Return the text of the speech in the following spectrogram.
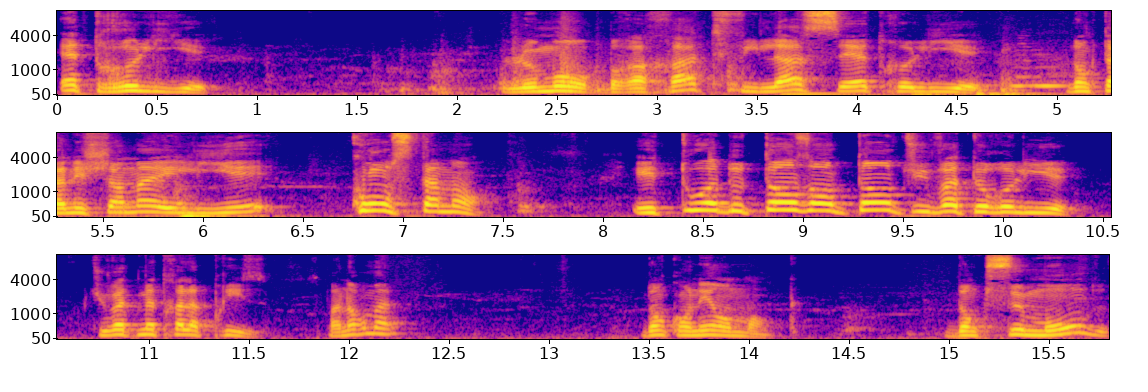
Être relié. Le mot brachat, fila, c'est être lié. Donc ta neshama est liée constamment. Et toi, de temps en temps, tu vas te relier. Tu vas te mettre à la prise. C'est pas normal. Donc on est en manque. Donc ce monde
